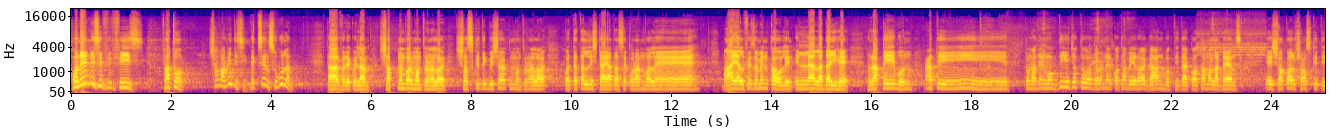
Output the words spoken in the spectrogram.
খনির নিচে ফিজ, পাথর, সব আমি দিছি। দেখছেন, সুবুলান? তারপরে কইলাম, সাত নম্বর মন্ত্রণালয়, সাংস্কৃতিক বিষয়ক মন্ত্রণালয়, কয় তেতাল্লিশটা আয়াত আছে, কোরআন বলে, মা আলফিজুমিন কাউলিন ইল্লা লাদাইহে রাকিবুন আতীত তোমাদের মুখ দিয়ে যত ধরনের কথা বের হয়, গান, বক্তৃতা, কথামালা ড্যান্স এই সকল সংস্কৃতি,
